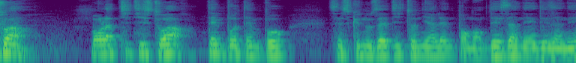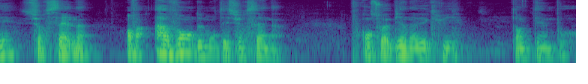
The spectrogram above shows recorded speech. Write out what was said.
Bonsoir. Bon, la petite histoire, tempo tempo, c'est ce que nous a dit Tony Allen pendant des années et des années sur scène, enfin avant de monter sur scène, pour qu'on soit bien avec lui dans le tempo.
